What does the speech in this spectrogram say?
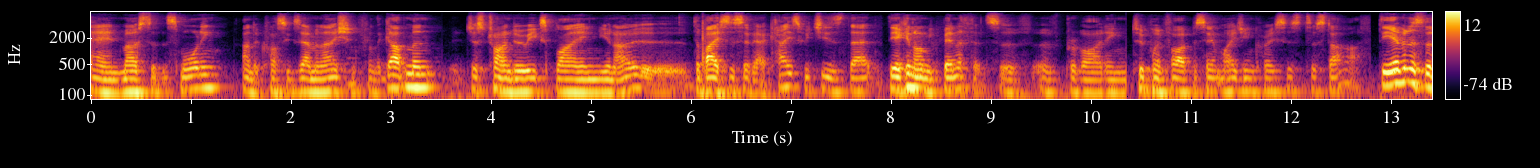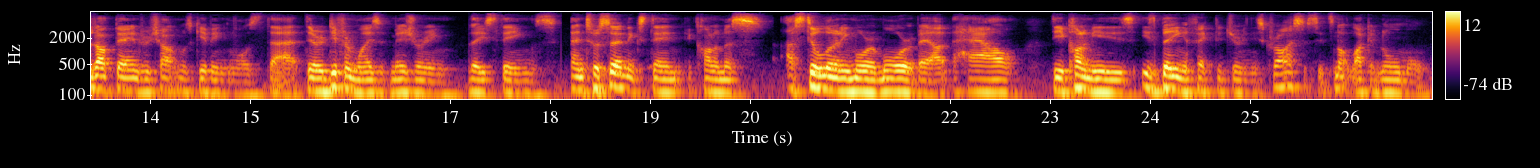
and most of this morning under cross examination from the government just trying to explain, you know, the basis of our case, which is that the economic benefits of, of providing 2.5% wage increases to staff. The evidence that Dr. Andrew Charlton was giving was that there are different ways of measuring these things, and to a certain extent, economists are still learning more and more about how the economy is, is being affected during this crisis. It's not like a normal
